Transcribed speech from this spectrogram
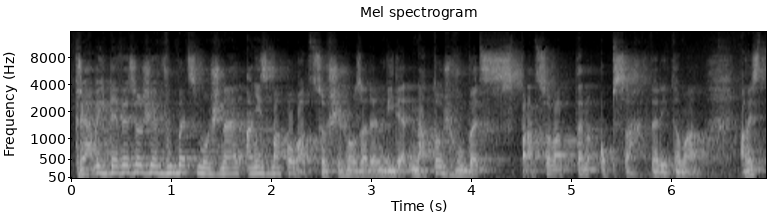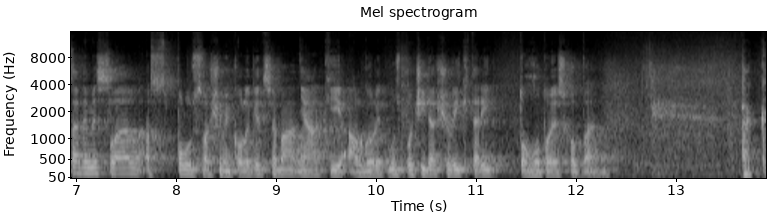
Protože já bych nevěřil, že je vůbec možné ani zmapovat, co všechno za den vyjde, na tož vůbec zpracovat ten obsah, který to má. A vy jste vymyslel a spolu s vašimi kolegy třeba nějaký algoritmus počítačový, který tohoto je schopen. Tak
